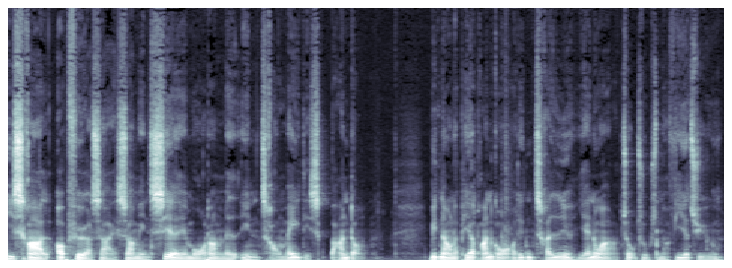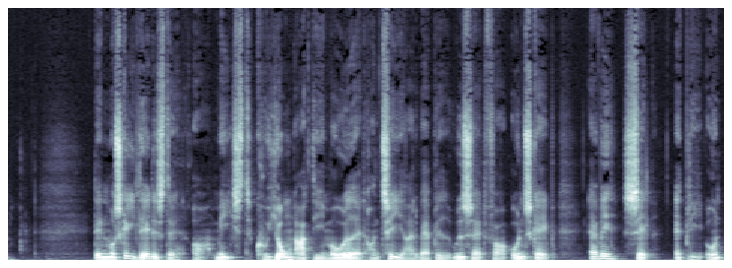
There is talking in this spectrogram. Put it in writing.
Israel opfører sig som en seriemorder med en traumatisk barndom. Mit navn er Per Brandgaard, og det er den 3. januar 2024. Den måske letteste og mest kujonagtige måde at håndtere at være blevet udsat for ondskab, er ved selv at blive ond.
